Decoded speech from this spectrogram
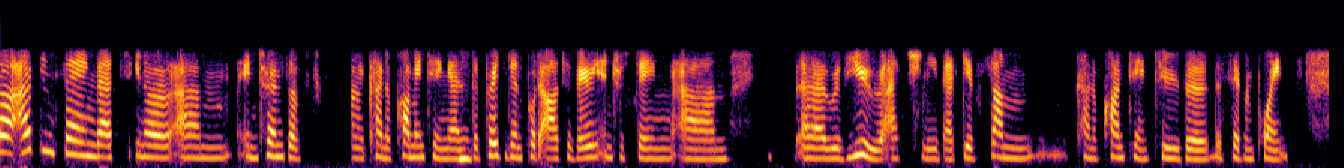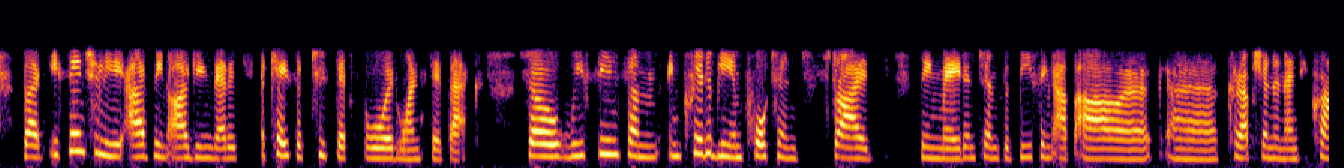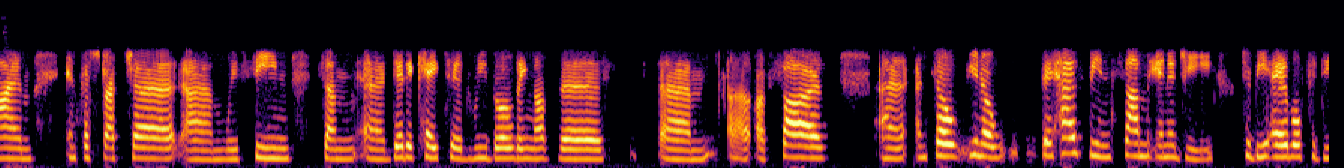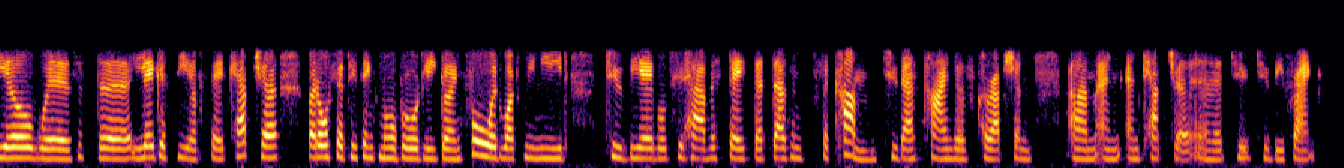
so I've been saying that, you know, um, in terms of uh, kind of commenting, and the president put out a very interesting um, uh, review actually that gives some kind of content to the, the seven points. But essentially, I've been arguing that it's a case of two steps forward, one step back. So we've seen some incredibly important strides being made in terms of beefing up our uh, corruption and anti-crime infrastructure. Um, we've seen some uh, dedicated rebuilding of the um, uh, of SARS. Uh, and so, you know, there has been some energy to be able to deal with the legacy of state capture, but also to think more broadly going forward what we need to be able to have a state that doesn't succumb to that kind of corruption um, and, and capture, uh, to, to be frank.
